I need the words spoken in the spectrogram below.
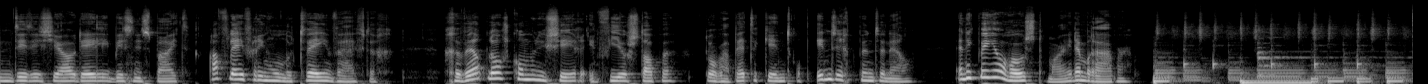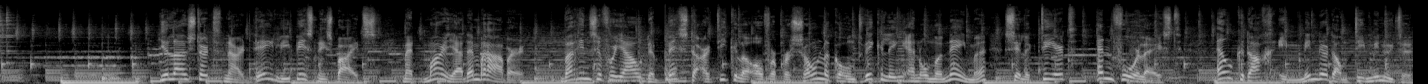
Dit is jouw Daily Business Bite, aflevering 152. Geweldloos communiceren in vier stappen door Babette Kind op inzicht.nl. En ik ben jouw host, Marja den Braber. Je luistert naar Daily Business Bites met Marja den Braber, waarin ze voor jou de beste artikelen over persoonlijke ontwikkeling en ondernemen selecteert en voorleest. Elke dag in minder dan 10 minuten.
